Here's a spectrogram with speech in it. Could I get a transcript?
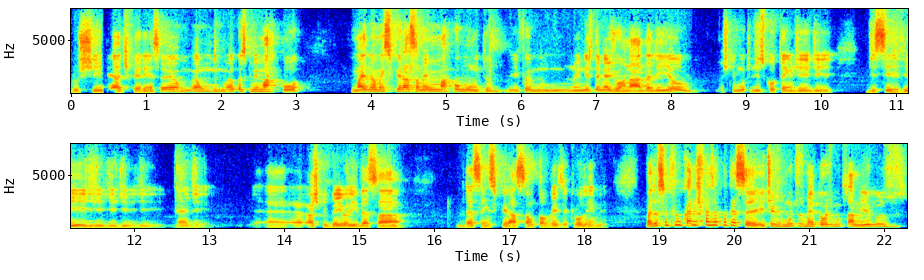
o Chile, a diferença é, é uma coisa que me marcou, mas não é uma inspiração, mas me marcou muito, e foi no início da minha jornada ali, eu acho que muito disso que eu tenho de, de, de servir, de, de, de, de, né, de é, acho que veio ali dessa, dessa inspiração, talvez, é que eu lembre. Mas eu sempre fui um cara de fazer acontecer. E tive muitos mentores, muitos amigos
